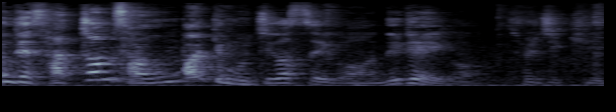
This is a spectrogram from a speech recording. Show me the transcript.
근데 4.40밖에 못 찍었어 이거. 느려 이거. 솔직히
